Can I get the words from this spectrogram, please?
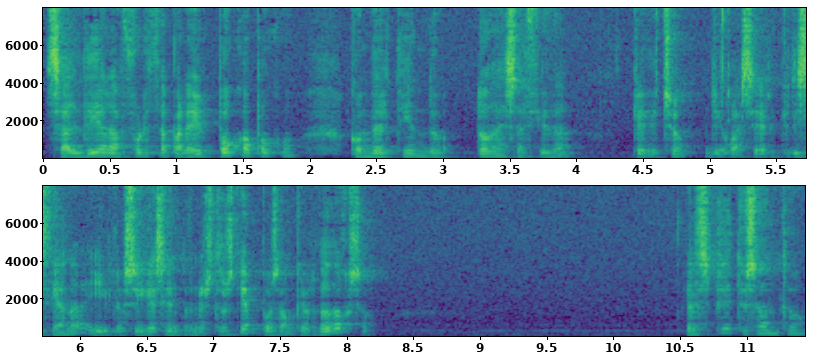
saldría la fuerza para ir poco a poco convirtiendo toda esa ciudad, que de hecho llegó a ser cristiana y lo sigue siendo en nuestros tiempos, aunque ortodoxo. El Espíritu Santo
